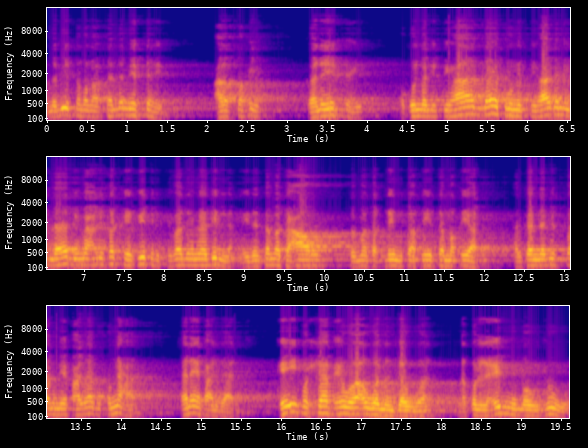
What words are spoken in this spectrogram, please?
النبي صلى الله عليه وسلم يجتهد على الصحيح كان يجتهد. وقلنا الاجتهاد لا يكون اجتهادا إلا بمعرفة كيفية الاستفادة من الأدلة إذا تم تعارض ثم تقديم وتأخير ثم قياس. هل كان النبي صلى الله عليه وسلم يفعل ذلك؟ نقول نعم كان يفعل ذلك. كيف والشافعي هو أول من دون نقول العلم موجود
